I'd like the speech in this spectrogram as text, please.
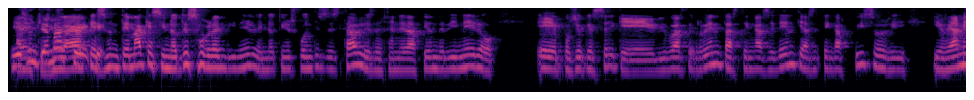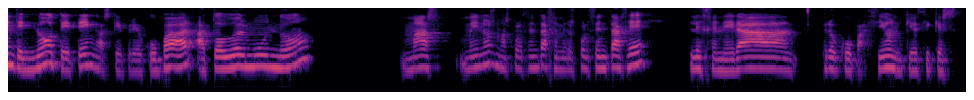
y es ver, un que tema que, que es un tema que si no te sobra el dinero y no tienes fuentes estables de generación de dinero, eh, pues yo qué sé, que vivas de rentas, tengas herencias y tengas pisos y, y realmente no te tengas que preocupar, a todo el mundo, más, menos, más porcentaje, menos porcentaje, le genera preocupación. Quiero decir que es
